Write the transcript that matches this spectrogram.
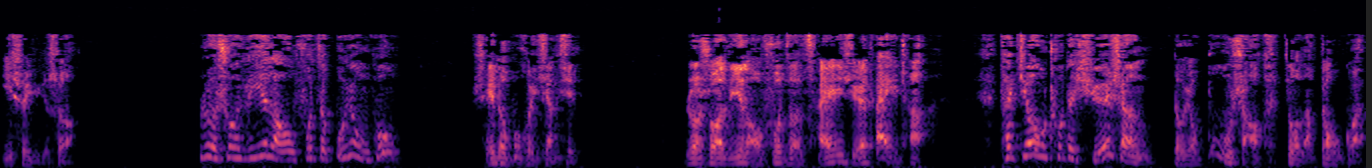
一时语塞。若说李老夫子不用功，谁都不会相信；若说李老夫子才学太差，他教出的学生都有不少做了高官。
